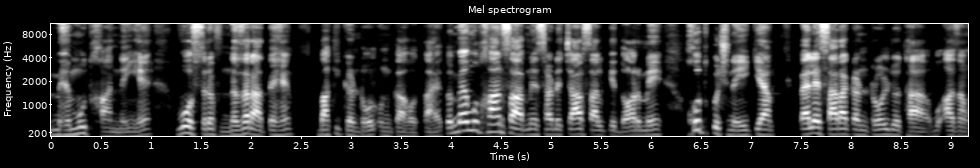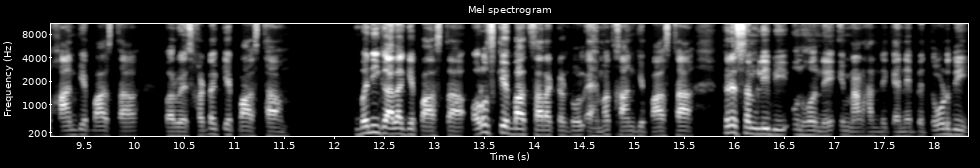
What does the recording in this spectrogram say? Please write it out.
महमूद खान नहीं है, वो सिर्फ़ नज़र आते हैं, बाकी कंट्रोल उनका होता है। तो महमूद खान साहब ने साढ़े चार साल के दौर में खुद कुछ नहीं किया। पहले सारा कंट्रोल जो था, वो आज़म खान के पास था, परवेज खटक के पास था। बनी गाला के पास था और उसके बाद सारा कंट्रोल अहमद खान के पास था। फिर असम्बली भी उन्होंने इमरान खान ने कहने पे तोड़ दी।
